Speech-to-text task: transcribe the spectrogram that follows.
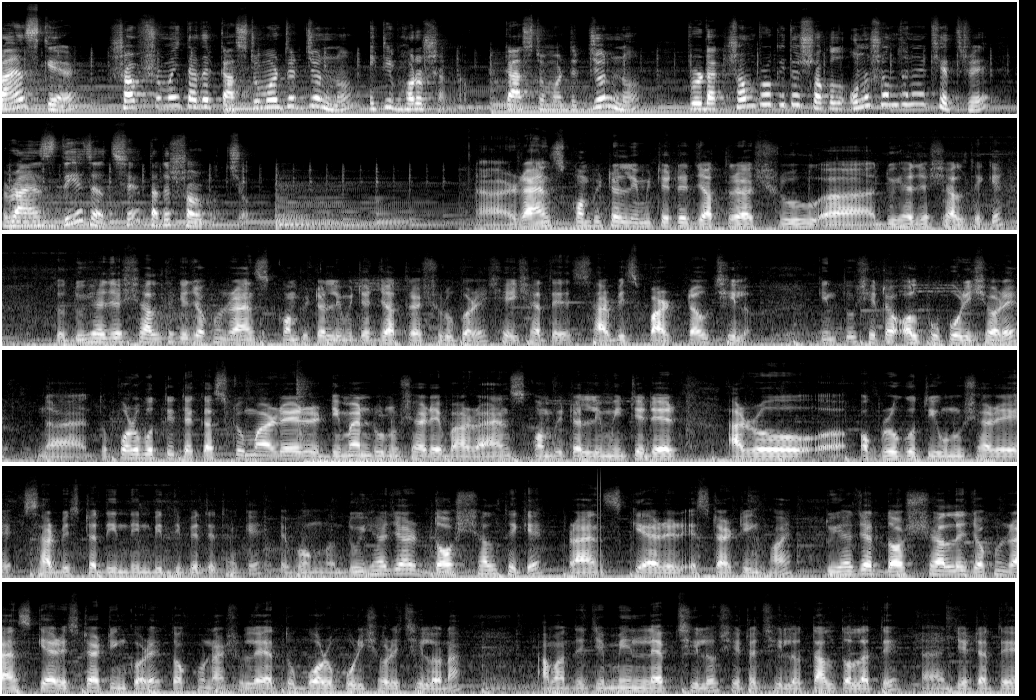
Ryans care সবসময় তাদের কাস্টমারদের জন্য একটি ভরসার নাম। কাস্টমারদের জন্য প্রোডাক্ট সম্পর্কিত সকল অনুসন্ধানের ক্ষেত্রে রায়ান্স দিয়ে যাচ্ছে তাদের সর্বোচ্চ। রায়ান্স কম্পিউটার লিমিটেডের যাত্রা শুরু দুই হাজার সাল থেকে। তো দুই হাজার সাল থেকে যখন রায়ান্স কম্পিউটার লিমিটেড যাত্রা শুরু করে, সেই সাথে সার্ভিস পার্টটাও ছিল। কিন্তু সেটা অল্প পরিসরে। তো পরবর্তীতে কাস্টমারের ডিমান্ড অনুসারে বা রায়ান্স কম্পিউটার লিমিটেডের আরও অগ্রগতি অনুসারে সার্ভিসটা দিন দিন বৃদ্ধি পেতে থাকে এবং দুই হাজার দশ সাল থেকে রায়ান্স কেয়ারের স্টার্টিং হয়। দুই হাজার দশ সালে যখন রায়ান্স কেয়ার স্টার্টিং করে, তখন আসলে এত বড় পরিসরে ছিল না। আমাদের যে মেন ল্যাব ছিল, সেটা ছিল তালতলাতে যেটাতে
